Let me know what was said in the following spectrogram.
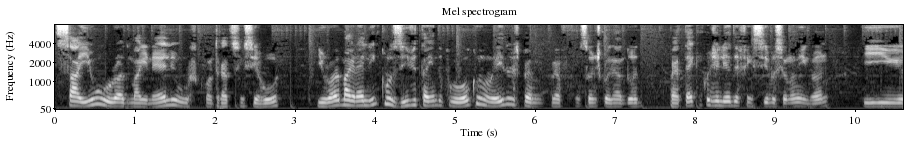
saiu o Rod Marinelli, o contrato se encerrou. E o Roy Magnelli, inclusive, está indo para o Oakland Raiders para a função de coordenador para técnico de linha defensiva, se eu não me engano. E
